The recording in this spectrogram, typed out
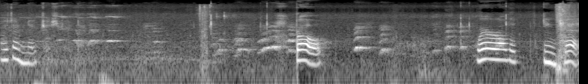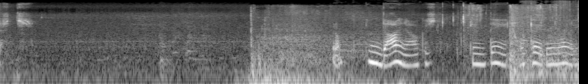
Why is there no chest right there? Bro. Where are all the fucking chests? I don't fucking die now because fucking thing. Okay, green only.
